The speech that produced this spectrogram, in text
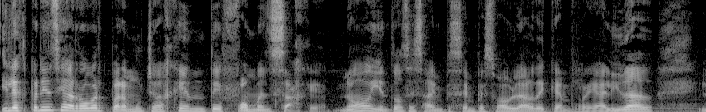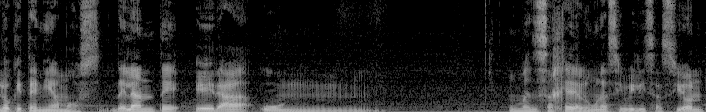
Y la experiencia de Robert para mucha gente fue un mensaje, ¿no? Y entonces se empezó a hablar de que en realidad lo que teníamos delante era un, un mensaje de alguna civilización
